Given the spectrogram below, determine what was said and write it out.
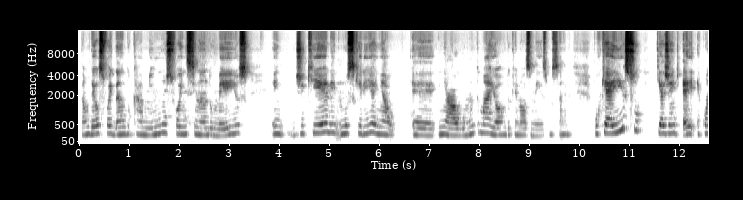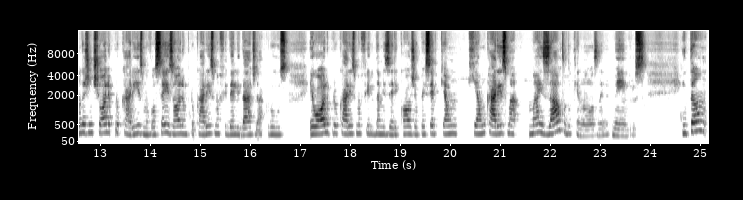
Então, Deus foi dando caminhos, foi ensinando meios de que Ele nos queria em, é, em algo muito maior do que nós mesmos, sabe? Porque é isso que a gente. É, é quando a gente olha para o carisma, vocês olham para o carisma fidelidade da cruz. Eu olho para o carisma filho da misericórdia, eu percebo que é um, que é um carisma mais alto do que nós, né, membros. Então,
